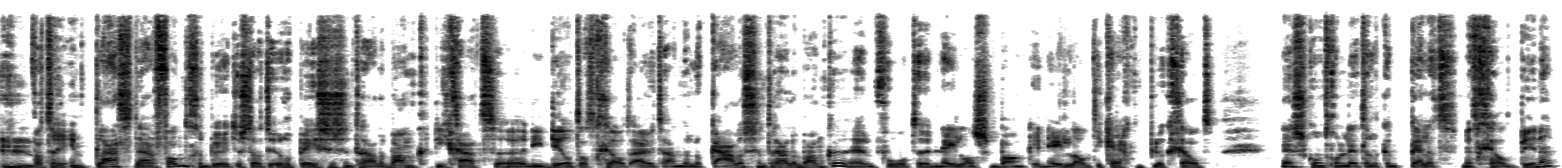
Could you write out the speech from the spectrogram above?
wat er in plaats daarvan gebeurt, is dat de Europese Centrale Bank die gaat, uh, die deelt dat geld uit aan de lokale centrale banken. En bijvoorbeeld de Nederlandse bank in Nederland, die krijgt een pluk geld. En ze komt gewoon letterlijk een pallet met geld binnen.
